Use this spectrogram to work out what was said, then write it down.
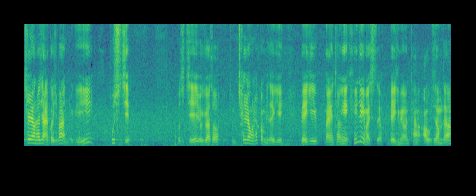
촬영을 하지 않을 거지만 여기 호수집 호수집 여기 와서 좀 촬영을 할 겁니다 여기 매기 매운탕이 굉장히 맛있어요 매기 매운탕 아우 죄송합니다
